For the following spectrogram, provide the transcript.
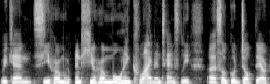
We can see her and hear her moaning quite intensely. Uh, so good job there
